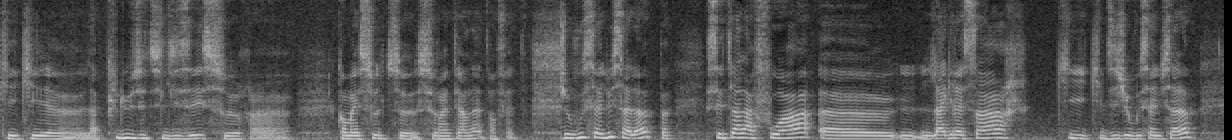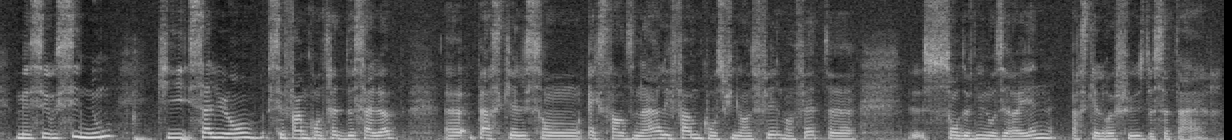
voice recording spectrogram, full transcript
qui, est euh, la plus utilisée sur euh, comme insulte sur Internet en fait. Je vous salue salope, c'est à la fois euh, l'agresseur qui, qui dit je vous salue salope, mais c'est aussi nous qui saluons ces femmes qu'on traite de salopes euh, parce qu'elles sont extraordinaires. Les femmes qu'on suit dans le film, en fait, euh, sont devenues nos héroïnes parce qu'elles refusent de se taire.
